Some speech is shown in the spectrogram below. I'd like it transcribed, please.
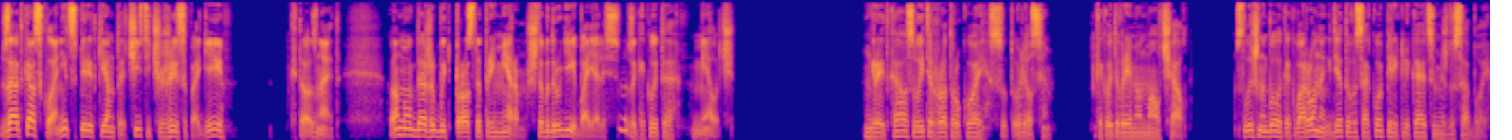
за отказ склониться перед кем-то, чистить чужие сапоги. Кто знает. Он мог даже быть просто примером, чтобы другие боялись, ну, за какую-то мелочь. Грейтхаус вытер рот рукой, сутулился. Какое-то время он молчал. Слышно было, как вороны где-то высоко перекликаются между собой.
